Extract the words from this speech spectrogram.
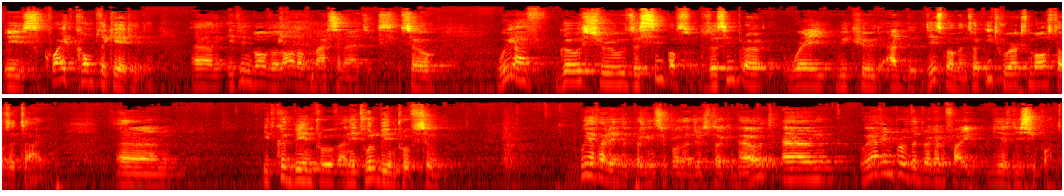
is quite complicated and it involves a lot of mathematics. So we have go through the simple, the simpler way we could at this moment. So it works most of the time. Um, it could be improved, and it will be improved soon. We have added the plugin support I just talked about, and we have improved the Dragonfly BSD support.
